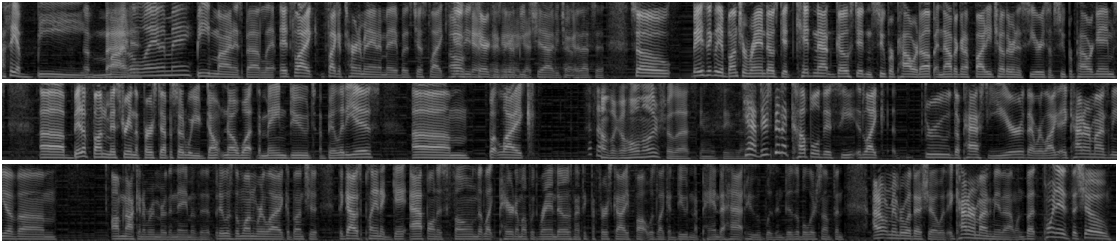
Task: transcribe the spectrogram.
I say a B a minus. battle anime. B minus battle. An- it's like it's like a tournament anime, but it's just like here's these characters. okay, they're gonna beat the shit you. out of each other. That's it. So basically, a bunch of randos get kidnapped, ghosted, and super powered up, and now they're gonna fight each other in a series of superpower games. A uh, bit of fun mystery in the first episode where you don't know what the main dude's ability is. Um, but like That sounds like a whole nother show that I've seen this season. Yeah, there's been a couple this season. like through the past year that were like it kind of reminds me of um I'm not gonna remember the name of it, but it was the one where like a bunch of the guy was playing a ga- app on his phone that like paired him up with randos, and I think the first guy he fought was like a dude in a panda hat who was invisible or something. I don't remember what that show was. It kind of reminds me of that one, but point is the show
